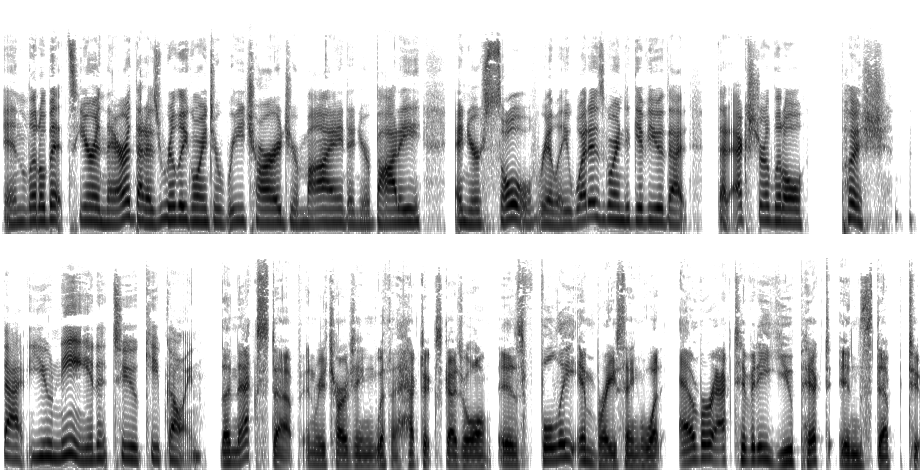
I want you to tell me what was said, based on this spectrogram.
in little bits here and there that is really going to recharge your mind and your body and your soul really? What is going to give you that that extra little push that you need to keep going the next step in recharging with a hectic schedule is fully embracing whatever activity you picked in step two.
